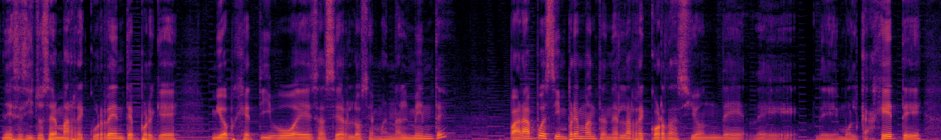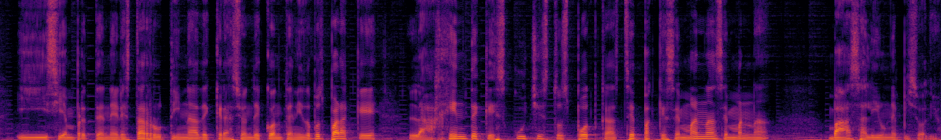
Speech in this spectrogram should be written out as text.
necesito ser más recurrente porque mi objetivo es hacerlo semanalmente para pues siempre mantener la recordación de, de, de, molcajete y siempre tener esta rutina de creación de contenido pues para que la gente que escuche estos podcasts sepa que semana a semana va a salir un episodio.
